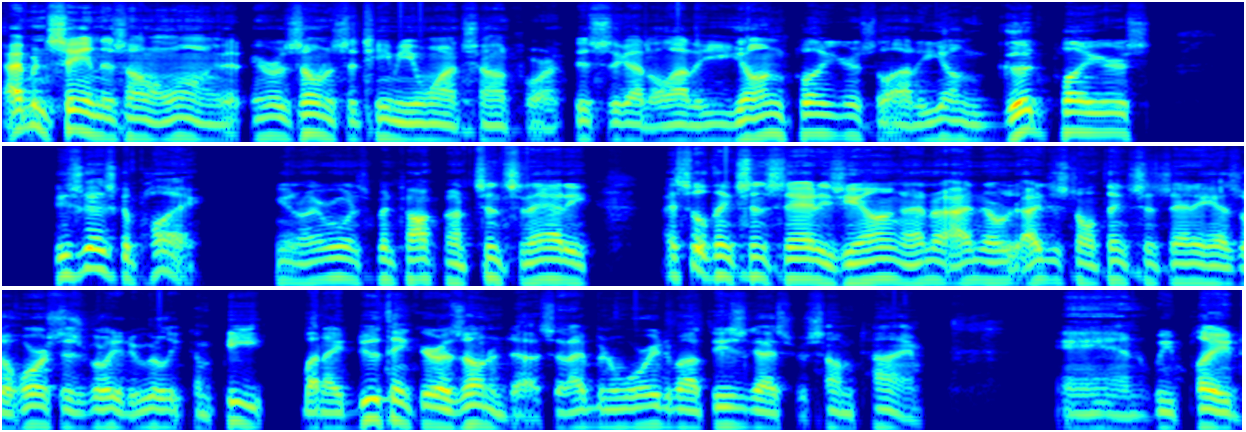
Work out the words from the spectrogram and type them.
I've been saying this all along that Arizona's a team you watch out for. This has got a lot of young players, a lot of young, good players. These guys can play. You know, everyone's been talking about Cincinnati. I still think Cincinnati's young. I don't, I don't, I just don't think Cincinnati has the horses really to really compete. But I do think Arizona does, and I've been worried about these guys for some time. And we played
